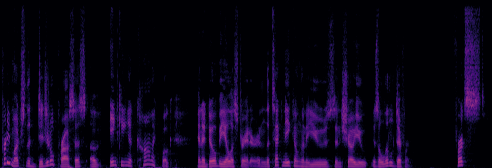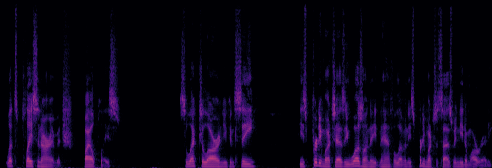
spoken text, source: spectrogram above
pretty much the digital process of inking a comic book in Adobe Illustrator, and the technique I'm going to use and show you is a little different. First, let's place in our image. File Place. Select Jalar, and you can see he's pretty much, as he was on 8.5, 11, he's pretty much the size we need him already.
